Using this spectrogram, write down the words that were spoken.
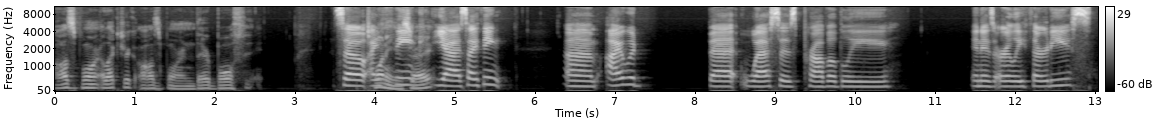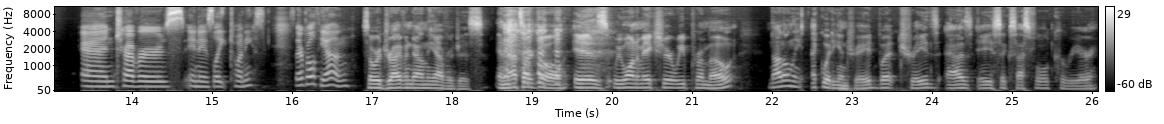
Osborne Electric Osborne, they're both So I 20s, think right? yeah, so I think um, I would bet Wes is probably in his early 30s and Trevor's in his late 20s. So they're both young. So we're driving down the averages. And that's our goal is we want to make sure we promote not only equity in trade, but trades as a successful career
